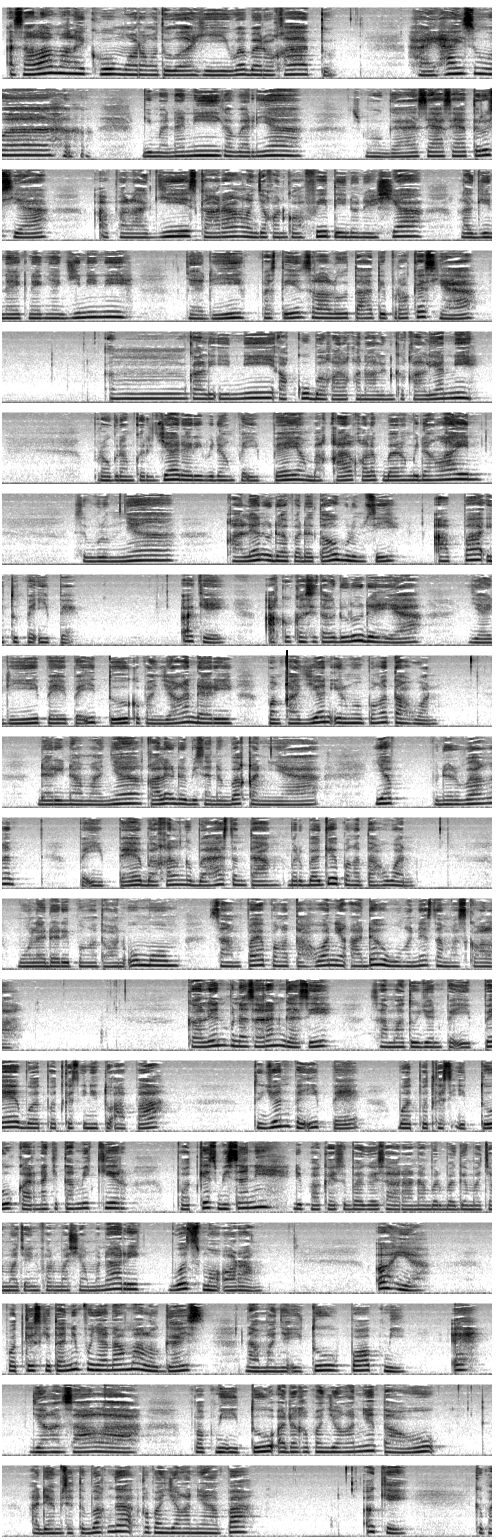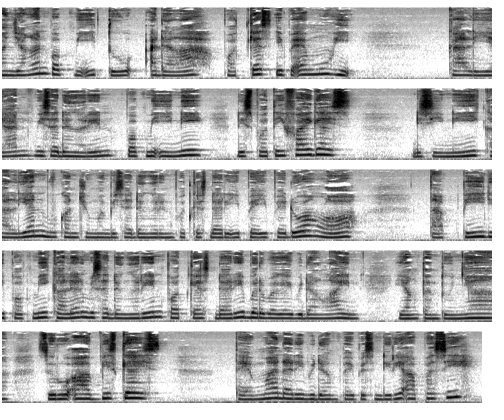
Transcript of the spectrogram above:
Assalamualaikum warahmatullahi wabarakatuh. Hai hai semua. Gimana nih kabarnya? Semoga sehat-sehat terus ya. Apalagi sekarang lonjakan COVID di Indonesia lagi naik-naiknya gini nih. Jadi pastiin selalu taati prokes ya. Hmm, kali ini aku bakal kenalin ke kalian nih program kerja dari bidang PIP yang bakal collab bareng bidang lain. Sebelumnya, kalian udah pada tahu belum sih apa itu PIP? Oke, aku kasih tahu dulu deh ya. Jadi, PIP itu kepanjangan dari Pengkajian Ilmu Pengetahuan. Dari namanya, kalian udah bisa nebak kan ya? Yap, bener banget. PIP bakal ngebahas tentang berbagai pengetahuan. Mulai dari pengetahuan umum sampai pengetahuan yang ada hubungannya sama sekolah. Kalian penasaran gak sih sama tujuan PIP buat podcast ini tuh apa? Tujuan PIP buat podcast itu karena kita mikir podcast bisa nih dipakai sebagai sarana berbagai macam-macam informasi yang menarik buat semua orang. Oh iya, podcast kita ini punya nama loh guys. Namanya itu PopMe. Eh, jangan salah. PopMe itu ada kepanjangannya tahu. Ada yang bisa tebak nggak kepanjangannya apa? Oke, kepanjangan PopMi itu adalah podcast IPM MUHI. Kalian bisa dengerin PopMi ini di Spotify guys. Di sini kalian bukan cuma bisa dengerin podcast dari IP-IP doang loh. Tapi di PopMi kalian bisa dengerin podcast dari berbagai bidang lain yang tentunya seru abis guys. Tema dari bidang PIP sendiri apa sih?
